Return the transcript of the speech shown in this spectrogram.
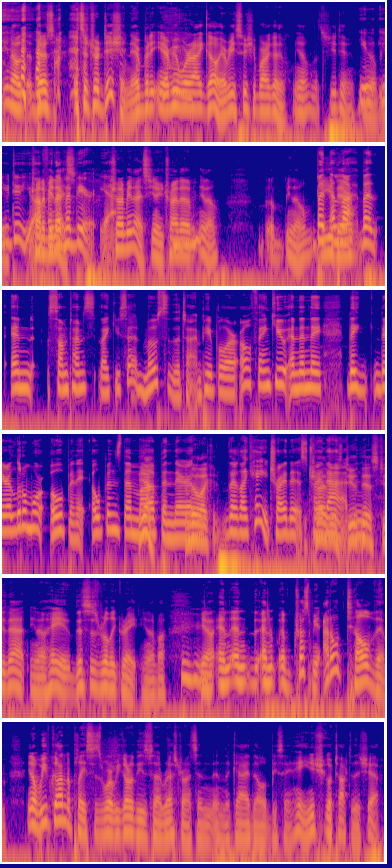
you know, there's, it's a tradition. Everybody, everywhere I go, every sushi bar I go to, you know, that's what you do. you know, you do you offer be them nice. a beer yeah Mm-hmm. Trying to be nice. You know, you're trying to, you know, you know, but a there. lot but and sometimes like you said most of the time people are oh thank you and then they they they're a little more open it opens them Yeah. up and they're, And they're like- they're like hey try this try, try that this, do and- this, do that. You know, hey, this is really great. You know, but Mm-hmm. you know, and, and and and trust me, I don't tell them. You know, we've gone to places where we go to these uh, restaurants, and, and the guy they'll be saying, "Hey, you should go talk to the chef."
